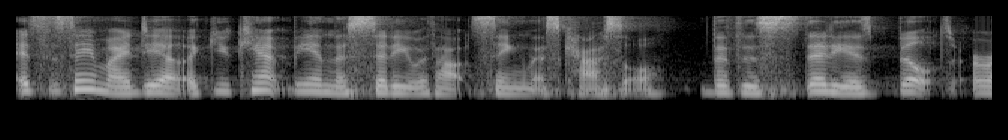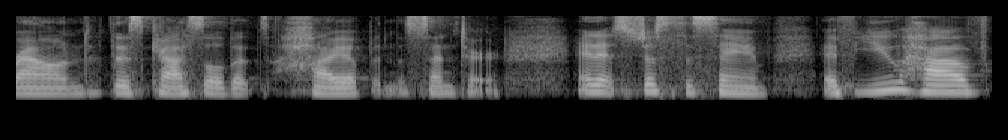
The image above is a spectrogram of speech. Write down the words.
it's the same idea. Like you can't be in the city without seeing this castle. That this city is built around this castle that's high up in the center. And it's just the same. If you have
